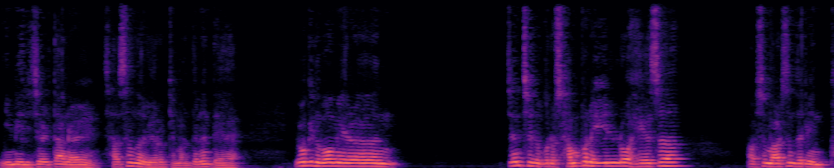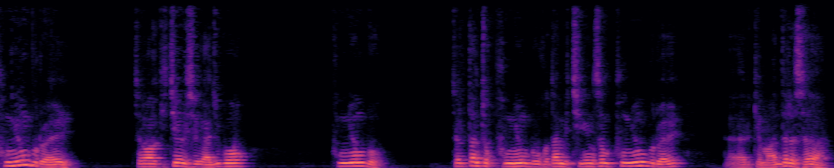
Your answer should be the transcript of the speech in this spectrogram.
2mm 절단을 사선으로 이렇게 만드는데 여기도 보면은 전체적으로 3분의 1로 해서 앞서 말씀드린 풍륜부를 정확히 지으셔 가지고 풍륜부 절단 쪽 풍륜부 그 다음에 지경선 풍륜부를 어, 이렇게 만들어서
